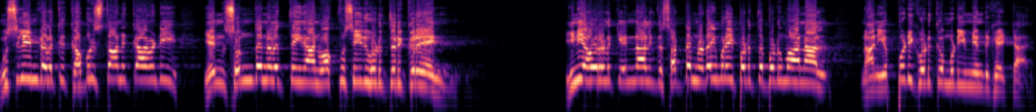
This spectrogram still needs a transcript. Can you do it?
முஸ்லிம்களுக்கு கபிர்ஸ்தானுக்காக வேண்டி என் சொந்த நிலத்தை நான் வக்ஃபு செய்து கொடுத்திருக்கிறேன். இனி அவர்களுக்கு என்னால் இந்த சட்டம் நடைமுறைப்படுத்தப்படுமானால் நான் எப்படி கொடுக்க முடியும் என்று கேட்டார்.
